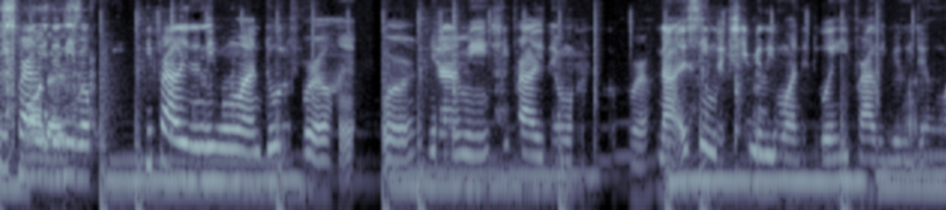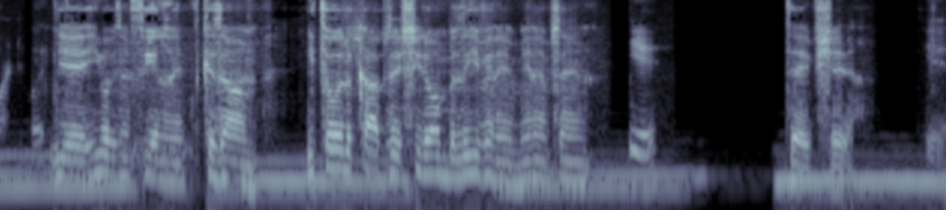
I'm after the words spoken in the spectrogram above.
He probably didn't even he probably didn't even want to do it for real, or you know what I mean. She probably didn't want to do it for real. Now it seemed like she really wanted to do it. He probably really didn't want to do it. Yeah, he wasn't feeling it because um he told the cops that she don't believe in him. You know what I'm saying? Yeah, Type shit. yeah.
